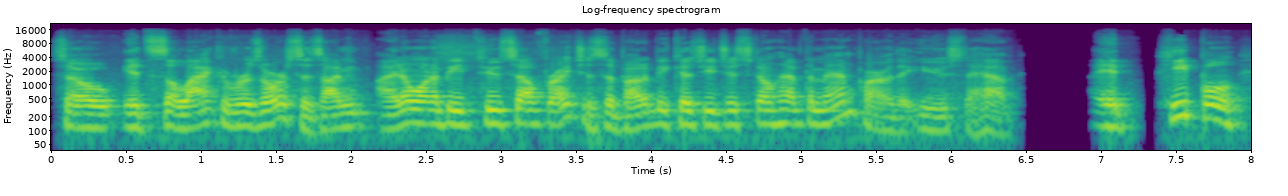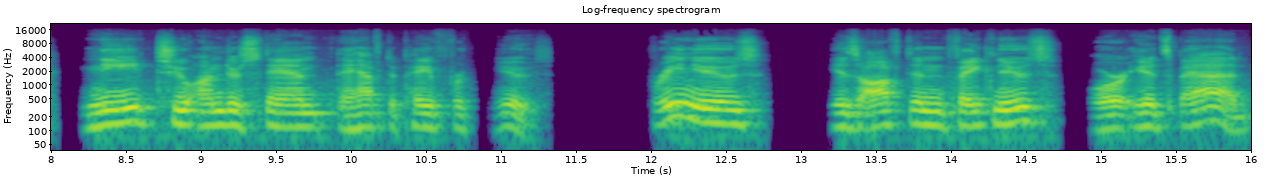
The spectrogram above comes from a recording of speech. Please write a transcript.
So it's a lack of resources. I'm, I don't want to be too self righteous about it because you just don't have the manpower that you used to have. It, people need to understand they have to pay for news. Free news is often fake news or it's bad.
